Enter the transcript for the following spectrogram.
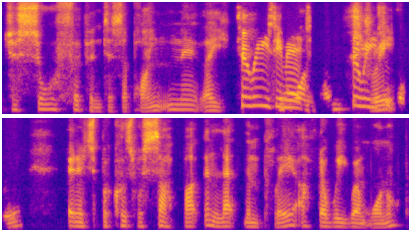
just so flipping disappointing, mate. Like Too easy, mate. Too easy. away, and it's because we sat back and let them play after we went one up.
